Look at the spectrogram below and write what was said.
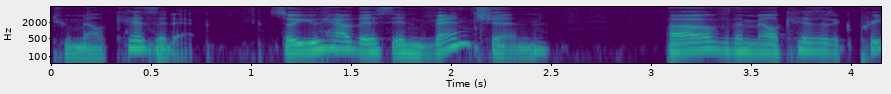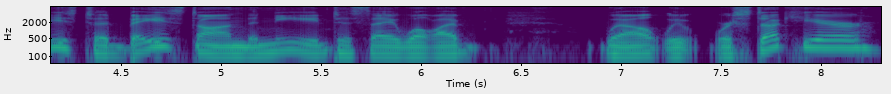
to Melchizedek. So you have this invention of the Melchizedek priesthood based on the need to say, well, I've well, we, we're stuck here.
